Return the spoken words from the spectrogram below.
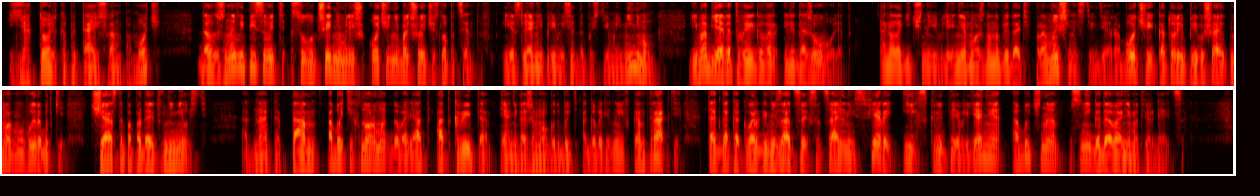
«я только пытаюсь вам помочь», должны выписывать с улучшением лишь очень небольшое число пациентов. Если они превысят допустимый минимум, им объявят выговор или даже уволят. Аналогичные явления можно наблюдать в промышленности, где рабочие, которые превышают норму выработки, часто попадают в немилость. Однако там об этих нормах говорят открыто, и они даже могут быть оговорены в контракте, тогда как в организациях социальной сферы их скрытое влияние обычно с негодованием отвергается.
